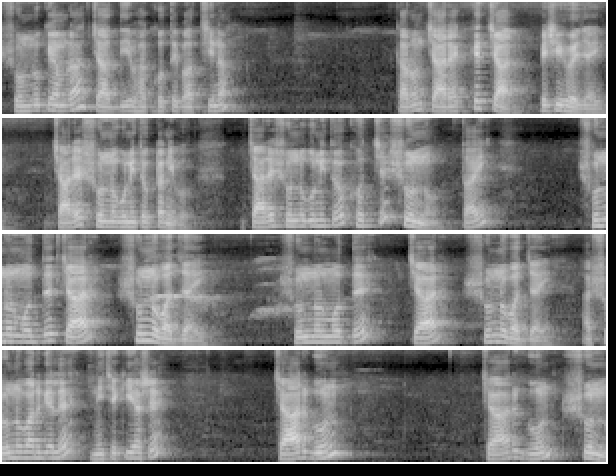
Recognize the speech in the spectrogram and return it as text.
শূন্যকে আমরা চার দিয়ে ভাগ করতে পারছি না, কারণ চার এককে চার বেশি হয়ে যায়। চারের শূন্য গুণিতকটা নিব। চারের শূন্য গুণিতক হচ্ছে শূন্য, তাই শূন্যর মধ্যে চার শূন্য বাদ যায়। শূন্যর মধ্যে চার শূন্যবার যায়। আর শূন্যবার গেলে নিচে কি আসে? চার গুণ চার গুণ শূন্য।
